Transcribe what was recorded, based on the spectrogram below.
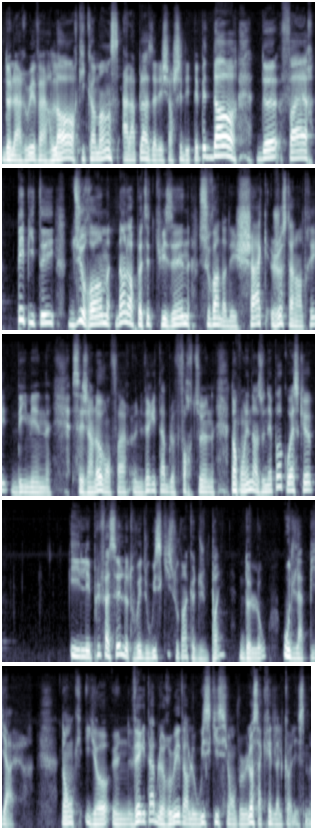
de la ruée vers l'or, qui commencent, à la place d'aller chercher des pépites d'or, de faire pépiter du rhum dans leur petite cuisine, souvent dans des shacks juste à l'entrée des mines. Ces gens-là vont faire une véritable fortune. Donc, on est dans une époque où est-ce que il est plus facile de trouver du whisky souvent que du pain, de l'eau ou de la bière. Donc, il y a une véritable ruée vers le whisky, si on veut. Là, ça crée de l'alcoolisme,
